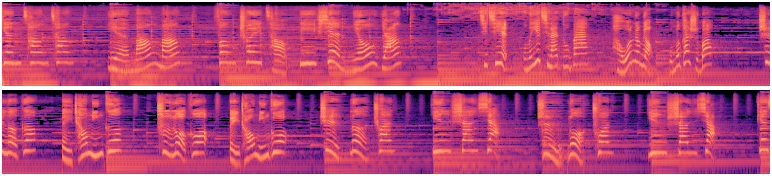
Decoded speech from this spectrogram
天苍苍，野茫茫，风吹草低见牛羊。琪琪，我们一起来读吧。好啊，妙妙，我们开始吧。《敕勒歌》北朝民歌。《敕勒歌》北朝民歌。敕勒川，阴山下。敕勒川，阴山下。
